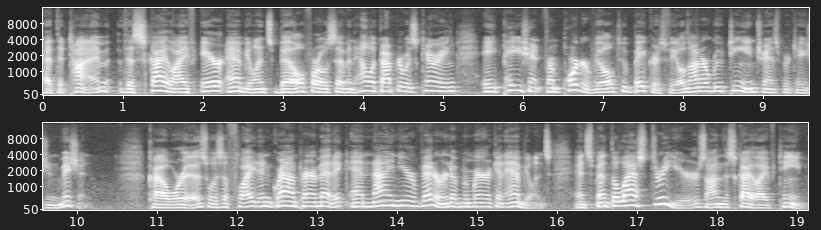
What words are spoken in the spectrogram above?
At the time, the Skylife Air Ambulance Bell 407 helicopter was carrying a patient from Porterville to Bakersfield on a routine transportation mission. Kyle Juarez was a flight and ground paramedic and nine year veteran of American Ambulance and spent the last three years on the Skylife team.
